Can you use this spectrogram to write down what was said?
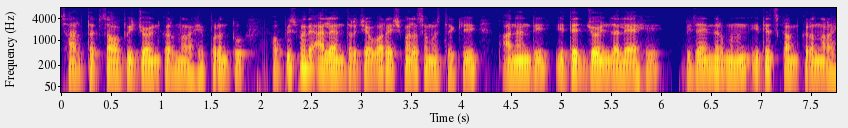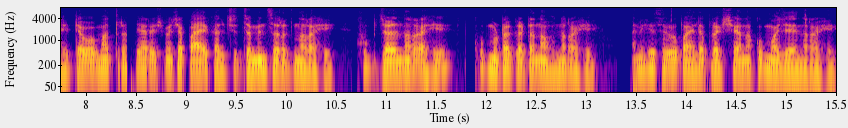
सार्थकचा ऑफिस जॉईन करणार आहे. परंतु ऑफिसमध्ये आल्यानंतर जेव्हा रेशमाला समजतं की आनंदी इथेच जॉईन झाले आहे डिझायनर म्हणून इथेच काम करणार आहे तेव्हा मात्र या रेशमाच्या पायाखालची जमीन सरकणार आहे. खूप जळणार आहे खूप मोठा घटना होणार आहे. आणि हे सगळं पाहायला प्रेक्षकांना खूप मजा येणार आहे.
